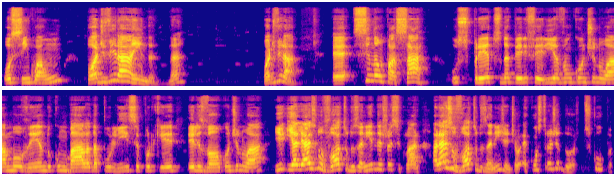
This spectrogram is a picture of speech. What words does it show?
Ou 5 a 1 pode virar ainda, né? Pode virar. É, se não passar, os pretos da periferia vão continuar morrendo com bala da polícia, porque eles vão continuar. E, e, aliás, no voto do Zanin, ele deixou isso claro. Aliás, o voto do Zanin, gente, é constrangedor. Desculpa.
